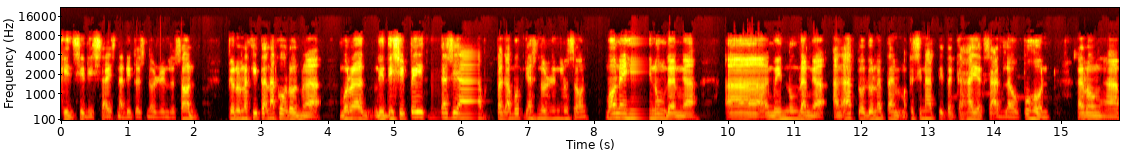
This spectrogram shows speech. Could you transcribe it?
15 di size na dito sa Northern Luzon. Pero nakita na ko ron nga murag ni dissipate na siya pag abot niya sa Northern Luzon, mao na hinungdan nga uh, ang mahinungdan nga ang ato doon na tayo makasinati tagkahayag sa adlaw puhon karong uh,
